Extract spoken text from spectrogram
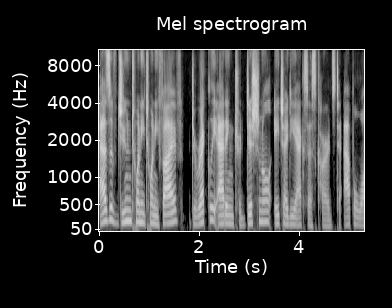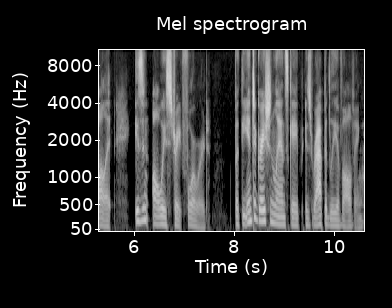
As of June 2025, directly adding traditional HID access cards to Apple Wallet isn't always straightforward, but the integration landscape is rapidly evolving.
